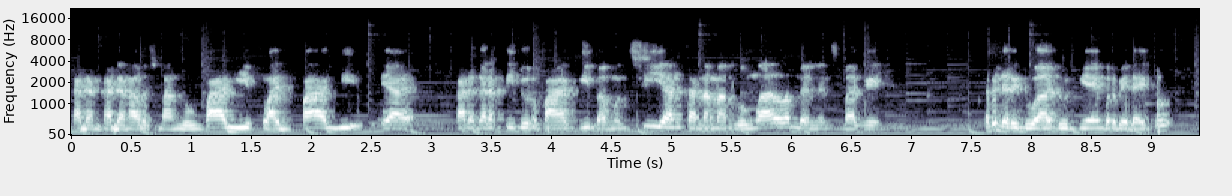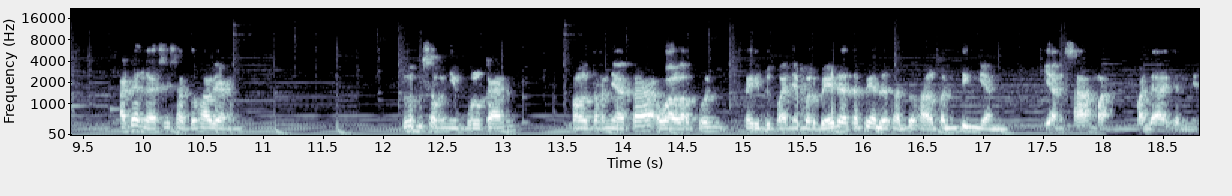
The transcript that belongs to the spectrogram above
Kadang-kadang harus manggung pagi, flight pagi, ya kadang-kadang tidur pagi, bangun siang karena manggung malam dan lain sebagainya. Tapi dari dua dunia yang berbeda itu, ada nggak sih satu hal yang lo bisa menyimpulkan kalau ternyata walaupun kehidupannya berbeda, tapi ada satu hal penting yang yang sama pada akhirnya.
